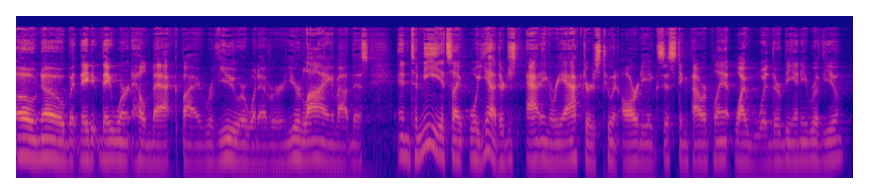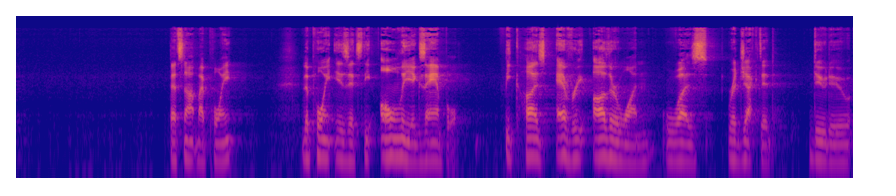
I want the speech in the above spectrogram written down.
oh no, but they they weren't held back by review or whatever. You're lying about this. And to me, it's like, well, yeah, they're just adding reactors to an already existing power plant. Why would there be any review? That's not my point. The point is, it's the only example because every other one was rejected due to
